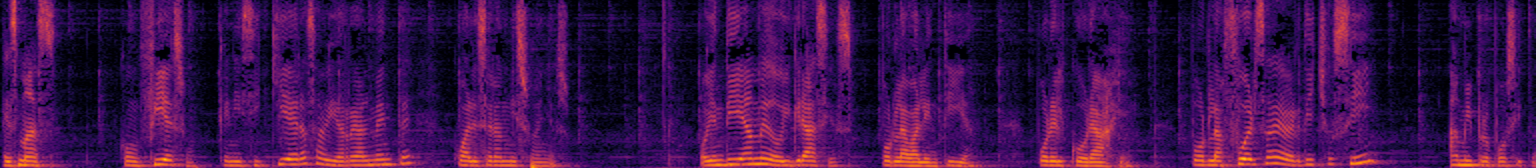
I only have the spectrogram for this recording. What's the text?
Es más, confieso que ni siquiera sabía realmente cuáles eran mis sueños. Hoy en día me doy gracias por la valentía, por el coraje, por la fuerza de haber dicho sí a mi propósito.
